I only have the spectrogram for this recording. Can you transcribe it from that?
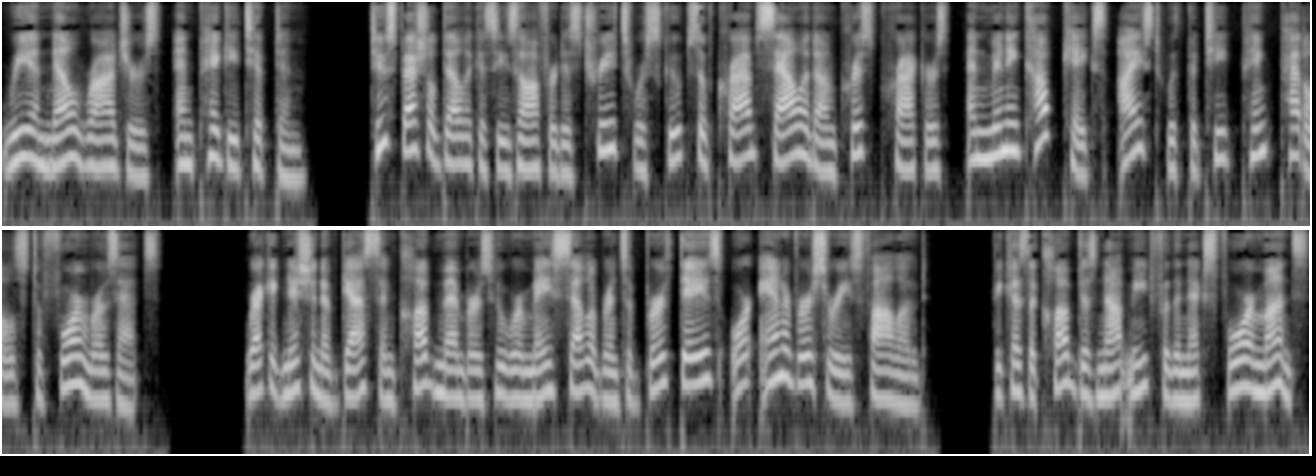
Ria Nell Rogers, and Peggy Tipton. Two special delicacies offered as treats were scoops of crab salad on crisp crackers and mini cupcakes iced with petite pink petals to form rosettes. Recognition of guests and club members who were May celebrants of birthdays or anniversaries followed. Because the club does not meet for the next four months,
